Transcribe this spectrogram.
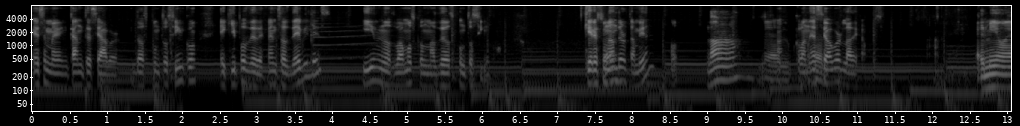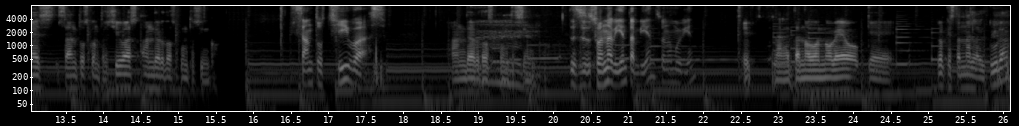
Ese me encanta ese over. 2.5. Equipos de defensas débiles. Y nos vamos con más de 2.5. ¿Quieres un under también? No, no, no. Ah, con ese over la dejamos. El mío es Santos contra Chivas, under 2.5. Santos Chivas. Under 2.5. Suena bien también, suena muy bien. Sí, la neta no, no veo que creo que están a la altura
